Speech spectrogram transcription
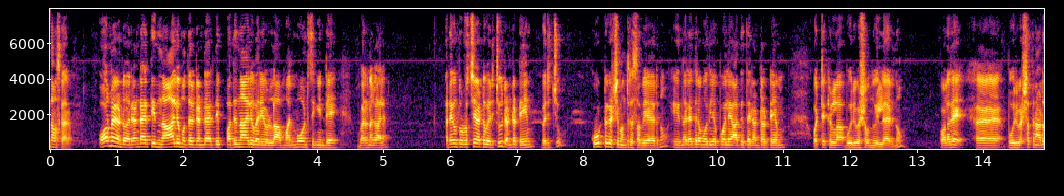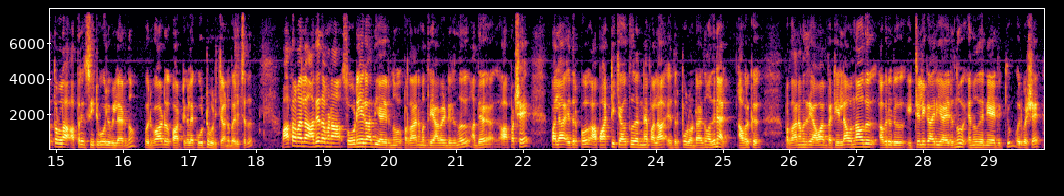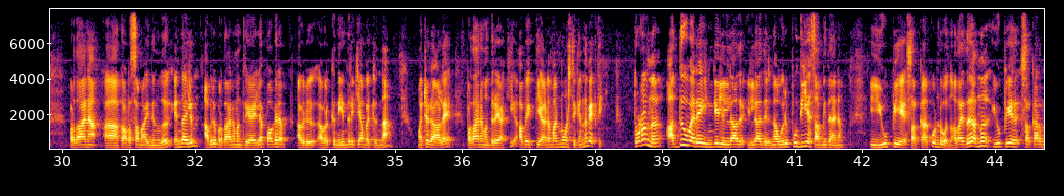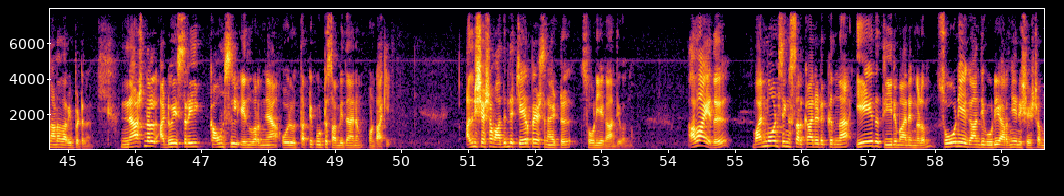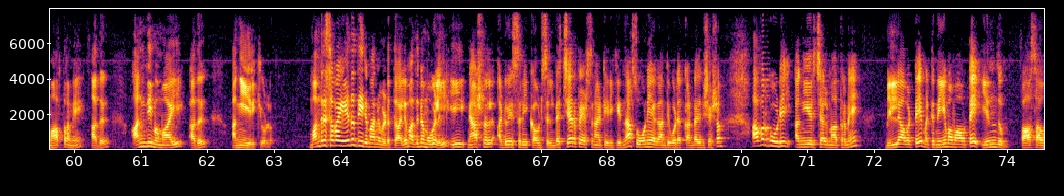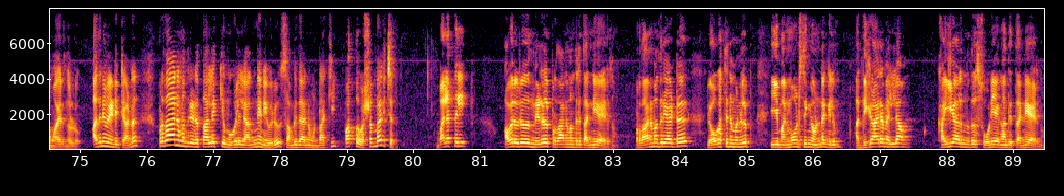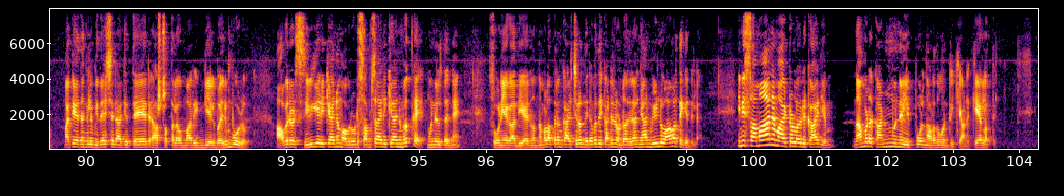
നമസ്കാരം. ഓർമ്മയുണ്ടോ രണ്ടായിരത്തി നാല് മുതൽ രണ്ടായിരത്തി പതിനാല് വരെയുള്ള മൻമോഹൻ സിംഗിന്റെ ഭരണകാലം? അദ്ദേഹം തുടർച്ചയായിട്ട് ഭരിച്ചു രണ്ട് ടൈം ഭരിച്ചു. കൂട്ടുകക്ഷി മന്ത്രിസഭയായിരുന്നു. ഈ നരേന്ദ്രമോദിയെ പോലെ ആദ്യത്തെ രണ്ട് ടൈം ഒറ്റയ്ക്കുള്ള ഭൂരിപക്ഷമൊന്നും ഇല്ലായിരുന്നു. വളരെ ഭൂരിപക്ഷത്തിനടുത്തുള്ള അത്രയും സീറ്റ് പോലും ഇല്ലായിരുന്നു. ഒരുപാട് പാർട്ടികളെ കൂട്ടുപിടിച്ചാണ് ഭരിച്ചത്. മാത്രമല്ല ആദ്യ തവണ സോണിയാഗാന്ധി ആയിരുന്നു പ്രധാനമന്ത്രി ആവേണ്ടിയിരുന്നത്. അദ്ദേഹം പക്ഷേ പല എതിർപ്പ് ആ പാർട്ടിക്കകത്ത് തന്നെ പല എതിർപ്പുകളുണ്ടായിരുന്നു അതിനാൽ അവർക്ക് പ്രധാനമന്ത്രി ആവാൻ പറ്റിയില്ല. ഒന്നാമത് അവരൊരു ഇറ്റലിക്കാരിയായിരുന്നു എന്ന് തന്നെയായിരിക്കും. ഒരുപക്ഷെ പ്രധാന തടസ്സമായി നിന്നത്. എന്തായാലും അവർ പ്രധാനമന്ത്രിയായില്ല പകരം അവർ അവർക്ക് നിയന്ത്രിക്കാൻ പറ്റുന്ന മറ്റൊരാളെ പ്രധാനമന്ത്രിയാക്കി ആ വ്യക്തിയാണ് മൻമോഹൻ സിംഗ് എന്ന വ്യക്തി. തുടർന്ന് അതുവരെ ഇന്ത്യയിൽ ഇല്ലാതെ ഇല്ലാതിരുന്ന ഒരു പുതിയ സംവിധാനം ഈ യു പി എ സർക്കാർ കൊണ്ടുവന്നു. അതായത് അന്ന് യു പി എ സർക്കാർ എന്നാണ് അറിയപ്പെട്ടത്. നാഷണൽ അഡ്വൈസറി കൗൺസിൽ എന്ന് പറഞ്ഞ ഒരു തട്ടിക്കൂട്ട് സംവിധാനം ഉണ്ടാക്കി. അതിനുശേഷം അതിന്റെ ചെയർപേഴ്സണായിട്ട് സോണിയാഗാന്ധി വന്നു. അതായത് മൻമോഹൻ സിംഗ് സർക്കാർ എടുക്കുന്ന ഏത് തീരുമാനങ്ങളും സോണിയാഗാന്ധി കൂടി അറിഞ്ഞതിന് ശേഷം മാത്രമേ അത് അന്തിമമായി അത് അംഗീകരിക്കുകയുള്ളൂ. മന്ത്രിസഭ ഏത് തീരുമാനമെടുത്താലും അതിന് മുകളിൽ ഈ നാഷണൽ അഡ്വൈസറി കൗൺസിലിന്റെ ചെയർപേഴ്സണായിട്ടിരിക്കുന്ന സോണിയാഗാന്ധി കൂടെ കണ്ടതിന് ശേഷം അവർ കൂടി അംഗീകരിച്ചാൽ മാത്രമേ ബില്ലാവട്ടെ മറ്റ് നിയമമാവട്ടെ എന്തും പാസ്സാവുമായിരുന്നുള്ളൂ. അതിനു വേണ്ടിയിട്ടാണ് പ്രധാനമന്ത്രിയുടെ തലയ്ക്ക് മുകളിൽ അങ്ങനെ ഒരു സംവിധാനം ഉണ്ടാക്കി പത്ത് വർഷം ഭരിച്ചത്. ബലത്തിൽ അവരൊരു നിഴൽ പ്രധാനമന്ത്രി തന്നെയായിരുന്നു. പ്രധാനമന്ത്രിയായിട്ട് ലോകത്തിന് മുന്നിൽ ഈ മൻമോഹൻ സിംഗ് ഉണ്ടെങ്കിലും അധികാരമെല്ലാം കൈയാളുന്നത് സോണിയാഗാന്ധി തന്നെയായിരുന്നു. മറ്റേതെങ്കിലും വിദേശ രാജ്യത്തെ രാഷ്ട്രത്തലവന്മാർ ഇന്ത്യയിൽ വരുമ്പോഴും അവരോട് സ്വീകരിക്കാനും അവരോട് സംസാരിക്കാനും ഒക്കെ മുന്നിൽ തന്നെ സോണിയാഗാന്ധിയായിരുന്നു. നമ്മൾ അത്തരം കാഴ്ചകൾ നിരവധി കണ്ടിട്ടുണ്ട്. അതിനാൽ ഞാൻ വീണ്ടും ആവർത്തിക്കുന്നില്ല. ഇനി സമാനമായിട്ടുള്ള ഒരു കാര്യം നമ്മുടെ കൺമുന്നിൽ ഇപ്പോൾ നടന്നുകൊണ്ടിരിക്കുകയാണ് കേരളത്തിൽ.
